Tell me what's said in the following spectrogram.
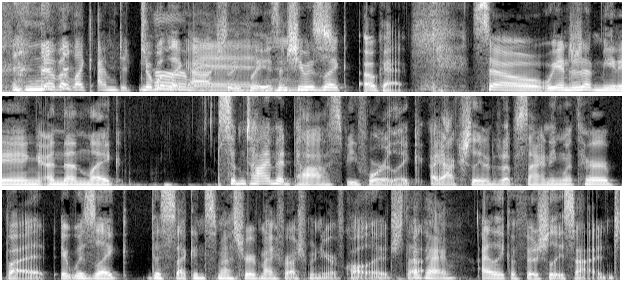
no, but like I'm determined. No, but like, actually, please. And she was like, okay. So we ended up meeting and then, like, some time had passed before like I actually ended up signing with her, but it was like the second semester of my freshman year of college that Okay. I like officially signed.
